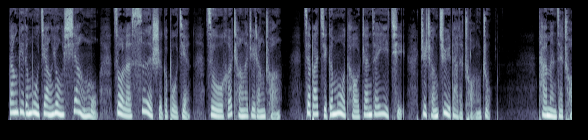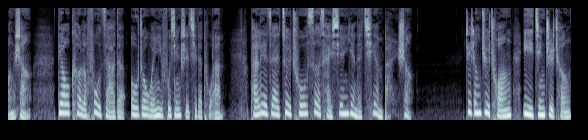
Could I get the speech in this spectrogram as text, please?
当地的木匠用橡木做了四十个部件，组合成了这张床，再把几根木头粘在一起，制成巨大的床柱。他们在床上雕刻了复杂的欧洲文艺复兴时期的图案，排列在最初色彩鲜艳的嵌板上。这张巨床一经制成，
